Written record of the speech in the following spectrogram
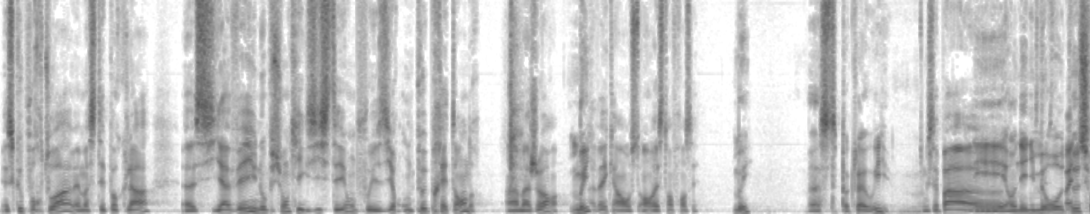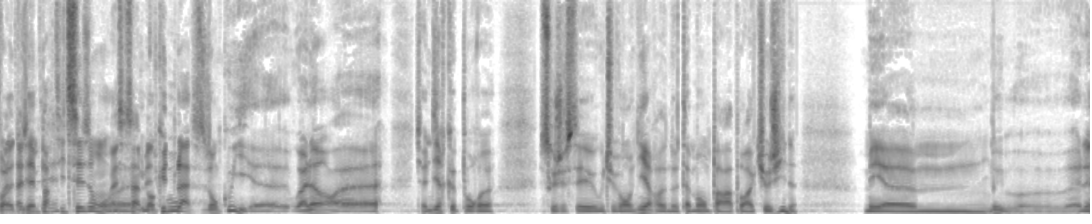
Est-ce que pour toi, même à cette époque-là, s'il y avait une option qui existait, on pouvait se dire, on peut prétendre à un major Oui. avec un, en restant français? À cette époque-là, oui. Donc c'est pas. Et euh, on est numéro c'est pas 2 une sur la deuxième partie de saison. Ouais, Euh, ça, il manque une place. Donc oui. euh, ou alors, euh, tu vas me dire que pour... euh, parce que je sais où tu veux en venir, notamment par rapport à Kyojin. Mais oui, là,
